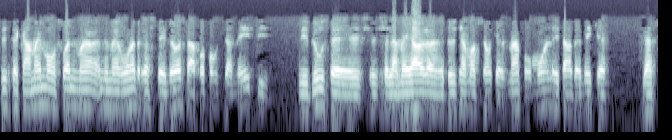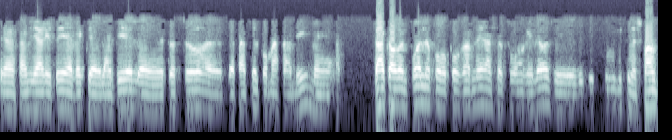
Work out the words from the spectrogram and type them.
c'était quand même mon choix numéro, numéro un de rester là. Ça n'a pas fonctionné. Puis, les Blues, c'est la meilleure euh, deuxième option quasiment pour moi, étant donné que la familiarité avec la ville, tout ça, c'était facile pour ma famille, mais encore une fois, là, pour, pour revenir à cette soirée-là, j'ai je pense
